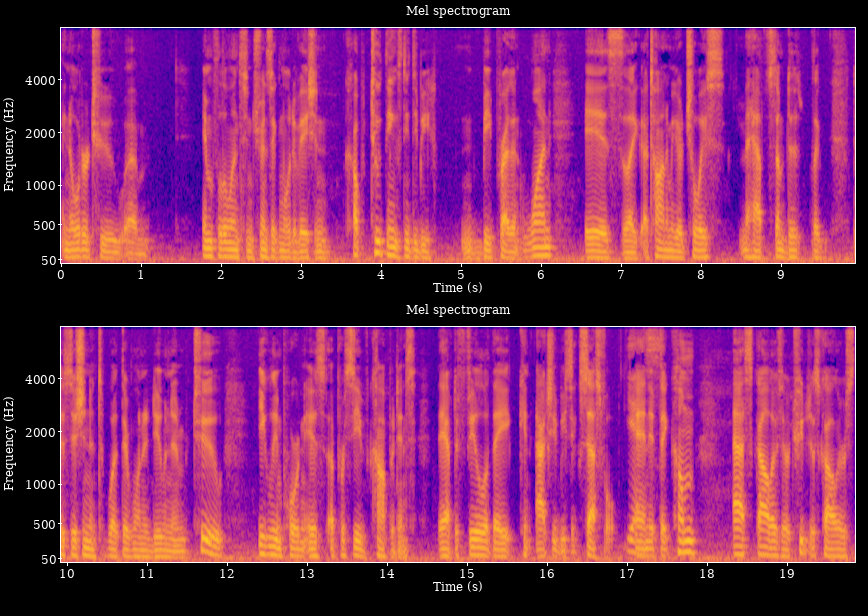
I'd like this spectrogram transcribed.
in order to um, influence intrinsic motivation, couple, two things need to be be present. One is like autonomy or choice, and they have some de- like decision into what they want to do. And number two, equally important, is a perceived competence. They have to feel that they can actually be successful. Yes. And if they come as scholars or treated as scholars,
